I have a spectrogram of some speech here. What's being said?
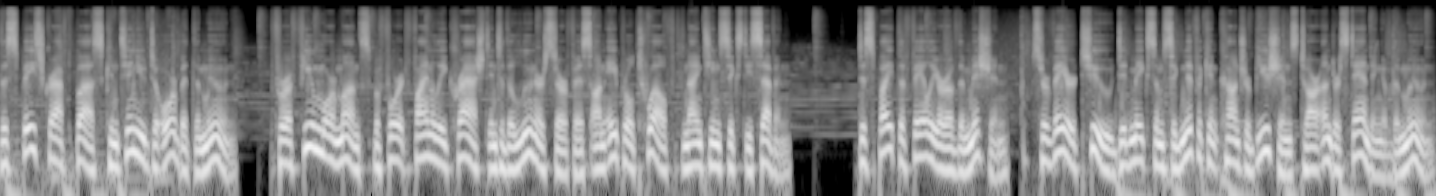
The spacecraft bus continued to orbit the Moon for a few more months before it finally crashed into the lunar surface on April 12, 1967. Despite the failure of the mission, Surveyor 2 did make some significant contributions to our understanding of the Moon.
